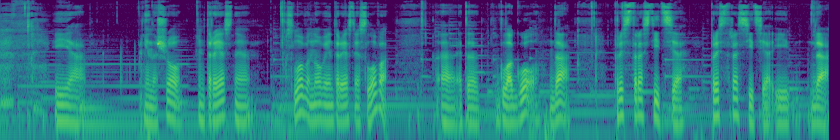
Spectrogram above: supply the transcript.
И я, я нашел интересное слово, новое интересное слово. Э, это глагол, да. Пристраститься пристраститься. И да,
